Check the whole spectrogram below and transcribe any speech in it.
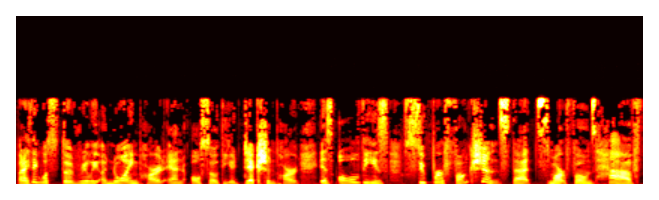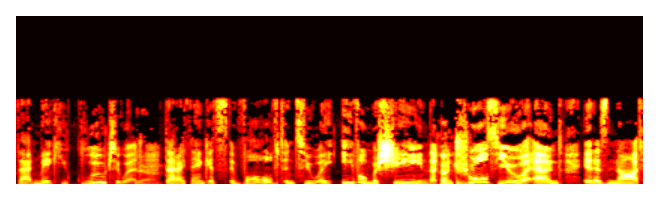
But I think what's the really annoying part and also the addiction part is all these super functions that smartphones have that make you glue to it. Yeah. That I think it's evolved into a evil machine that controls you you, and it is not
